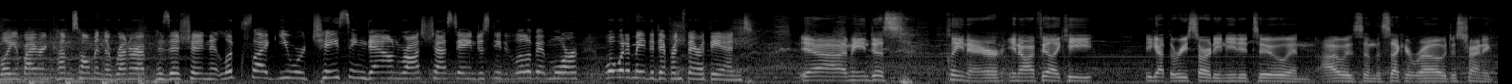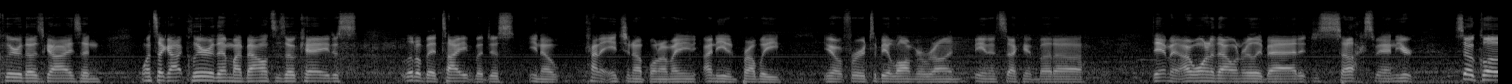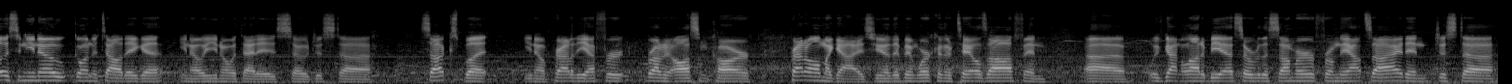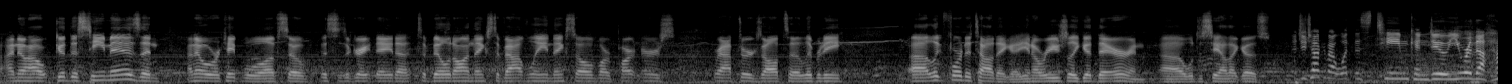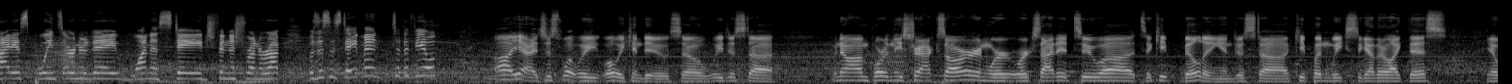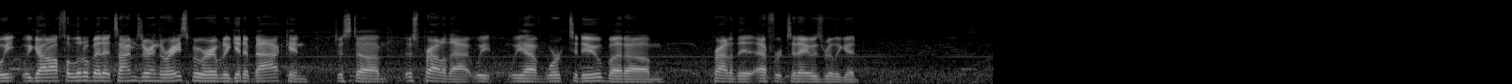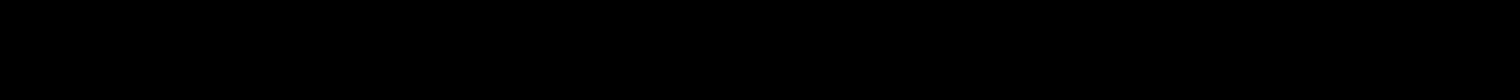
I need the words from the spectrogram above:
William Byron comes home in the runner-up position. It looks like you were chasing down Ross Chastain, just needed a little bit more. What would have made the difference there at the end? Yeah, I mean, just clean air. You know, I feel like he he got the restart he needed to, and I was in the second row just trying to clear those guys. And once I got clear of them, my balance is okay. Just a little bit tight, but just you know, kind of inching up on them. I, I needed probably, you know, for it to be a longer run, being in second. But uh, damn it, I wanted that one really bad. It just sucks, man. You're so close, and you know, going to Talladega, you know, you know what that is. So just uh, sucks, but you know, proud of the effort. Brought an awesome car. Proud of all my guys. You know, they've been working their tails off, and uh, we've gotten a lot of BS over the summer from the outside, and just uh, I know how good this team is, and I know what we're capable of. So this is a great day to, to build on. Thanks to Valvoline, thanks to all of our partners, Raptor, Axalta, Liberty. Uh, look forward to Talladega. You know, we're usually good there, and uh, we'll just see how that goes. Did you talk about what this team can do? You were the highest points earner today, won a stage, finished runner-up. Was this a statement to the field? Uh, yeah, it's just what we what we can do. So we just uh, we know how important these tracks are, and we're, we're excited to uh, to keep building and just uh, keep putting weeks together like this. You know, we, we got off a little bit at times during the race, but we were able to get it back, and just uh, just proud of that. We we have work to do, but um, proud of the effort today. It was really good.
